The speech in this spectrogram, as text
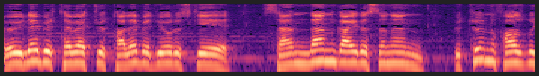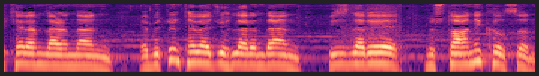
Böyle bir teveccüh talep ediyoruz ki senden gayrısının bütün fazlu keremlerinden ve bütün teveccühlerinden bizleri müstani kılsın.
